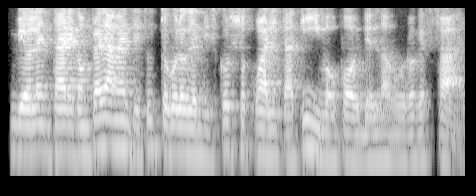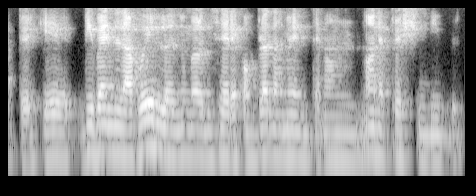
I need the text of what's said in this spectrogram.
violentare completamente tutto quello che è il discorso qualitativo poi del lavoro che fai, perché dipende da quello il numero di serie completamente, non, non è prescindibile.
